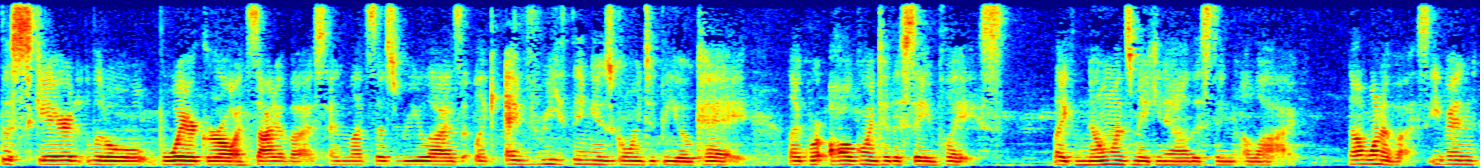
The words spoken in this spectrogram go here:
the scared little boy or girl inside of us and lets us realize that like everything is going to be okay. Like we're all going to the same place. Like no one's making out of this thing alive. Not one of us. Even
